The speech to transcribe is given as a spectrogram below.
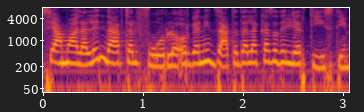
Siamo alla Lendarte al Furlo, organizzata dalla Casa degli Artisti.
